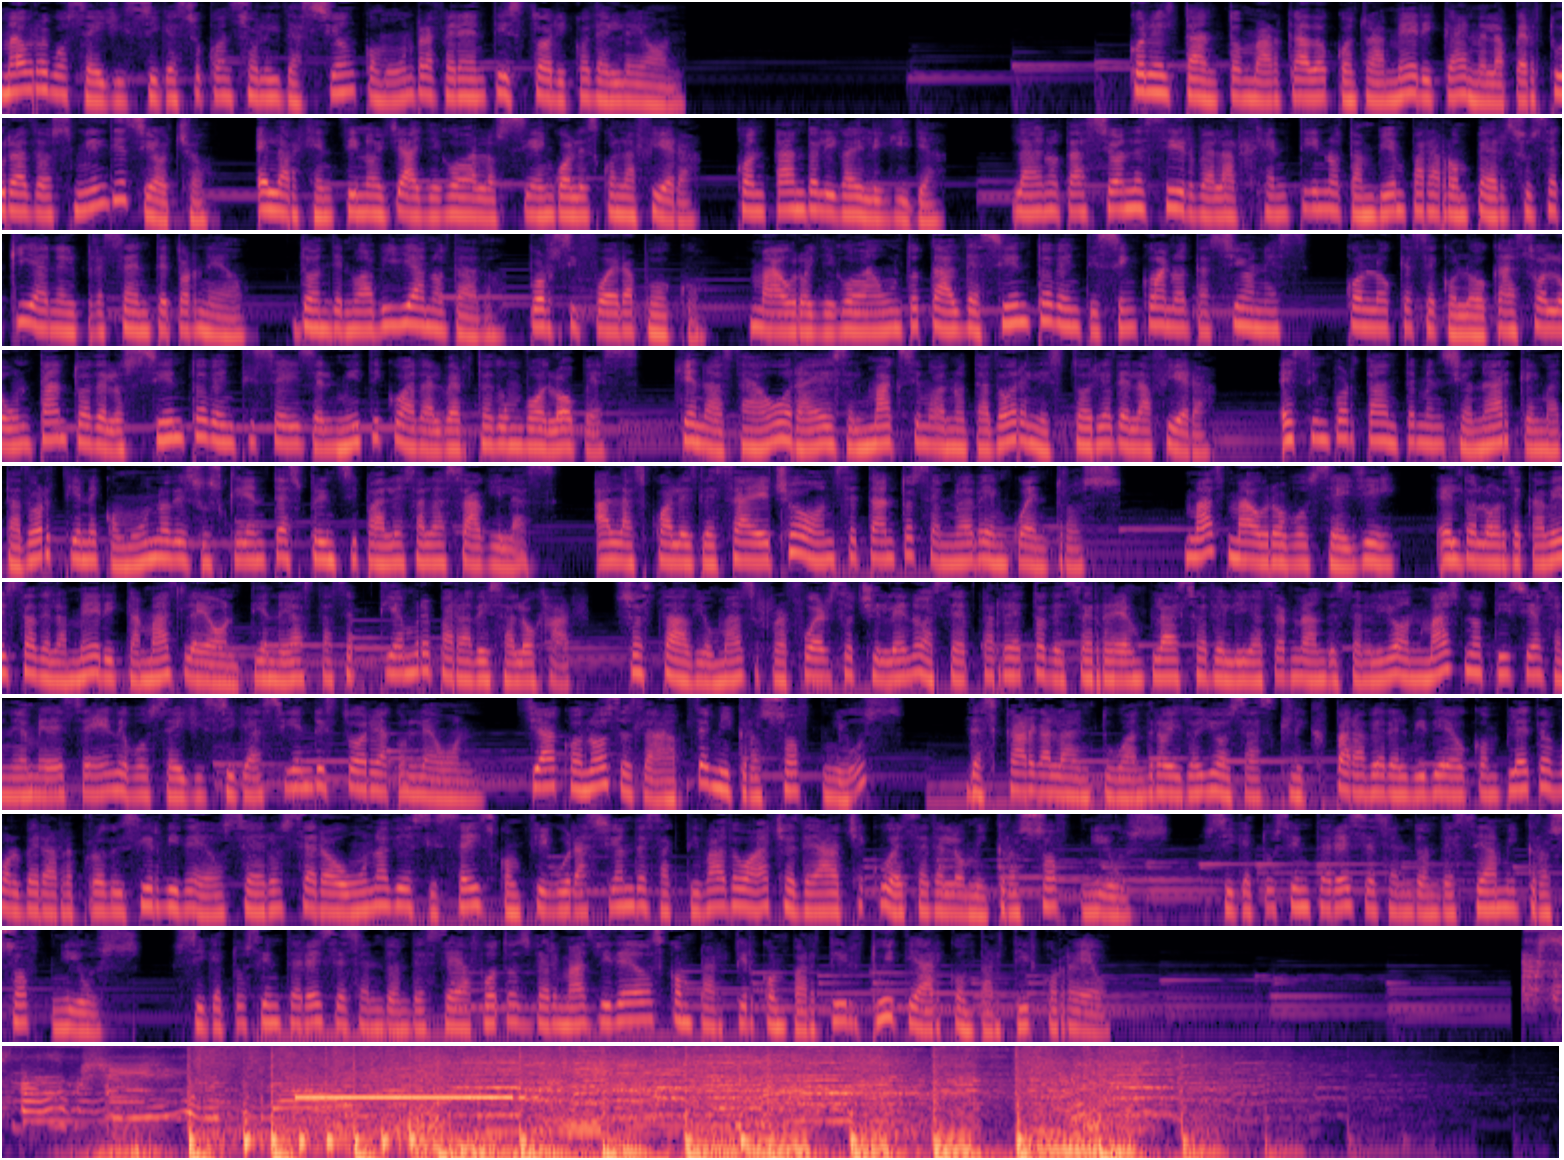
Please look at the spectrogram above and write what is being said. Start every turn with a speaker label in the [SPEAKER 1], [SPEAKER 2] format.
[SPEAKER 1] Mauro Boselli sigue su consolidación como un referente histórico del León. Con el tanto marcado contra América en el Apertura 2018, el argentino ya llegó a los 100 goles con la Fiera, contando liga y liguilla. La anotación le sirve al argentino también para romper su sequía en el presente torneo, donde no había anotado. Por si fuera poco, Mauro llegó a un total de 125 anotaciones, con lo que se coloca solo un tanto de los 126 del mítico Adalberto Dumbo López, quien hasta ahora es el máximo anotador en la historia de la Fiera. Es importante mencionar que el matador tiene como uno de sus clientes principales a las Águilas, a las cuales les ha hecho 11 tantos en 9 encuentros. Más Mauro Boselli, el dolor de cabeza del América más León tiene hasta septiembre para desalojar. Su estadio más refuerzo chileno acepta reto de ser reemplazo de Elías Hernández en León. Más noticias en MSN Boselli sigue haciendo historia con León. ¿Ya conoces la app de Microsoft News? Descárgala en tu Android o iOS clic para ver el video completo volver a reproducir video 00116 configuración desactivado HDHQS de lo Microsoft News. Sigue tus intereses en donde sea Microsoft News. Sigue tus intereses en donde sea fotos, ver más videos, compartir, compartir, tuitear, compartir correo.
